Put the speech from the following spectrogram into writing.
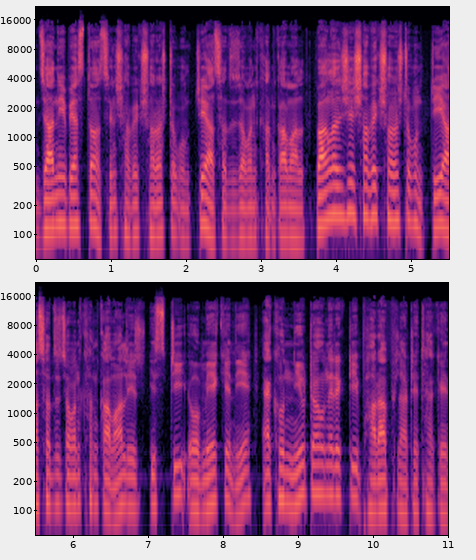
যা নিয়ে ব্যস্ত আছেন সাবেক স্বরাষ্ট্রমন্ত্রী আসাদুজ্জামান খান কামাল। বাংলাদেশের সাবেক স্বরাষ্ট্রমন্ত্রী আসাদুজ্জামান খান কামাল এর স্ত্রী ও মেয়েকে নিয়ে এখন নিউ টাউনের একটি ভাড়া ফ্ল্যাটে থাকেন।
